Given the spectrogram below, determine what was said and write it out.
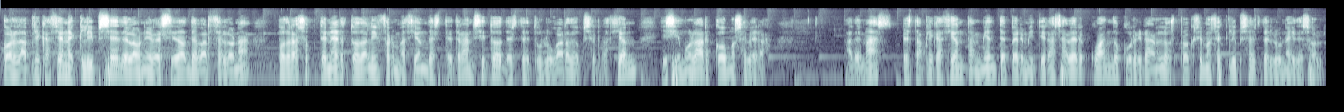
Con la aplicación Eclipse de la Universidad de Barcelona podrás obtener toda la información de este tránsito desde tu lugar de observación y simular cómo se verá. Además, esta aplicación también te permitirá saber cuándo ocurrirán los próximos eclipses de luna y de sol.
